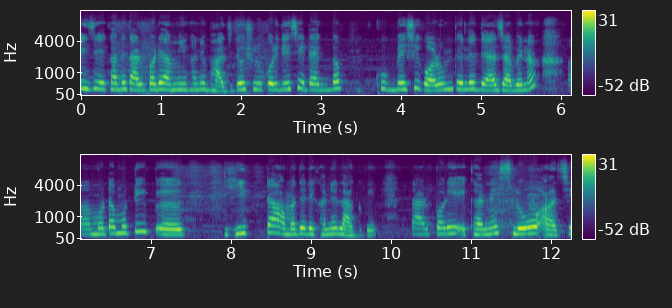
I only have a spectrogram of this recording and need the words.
এই যে এখানে তারপরে আমি এখানে ভাজতেও শুরু করে দিয়েছি, এটা একদম খুব বেশি গরম তেলে দেয়া যাবে না। মোটামুটি হিটটা আমাদের এখানে লাগবে। তারপরে এখানে স্লো আছে,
